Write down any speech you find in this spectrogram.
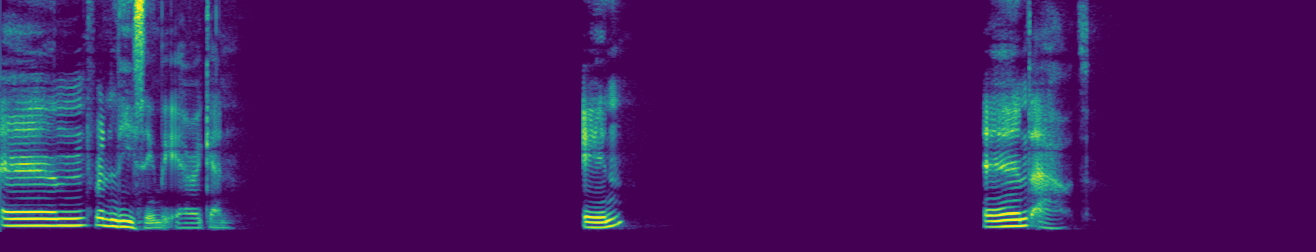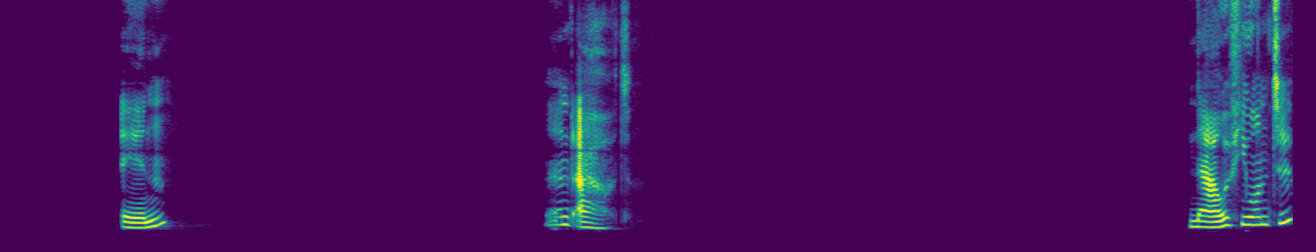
and releasing the air again. In and out. In and out. Now, if you want to,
